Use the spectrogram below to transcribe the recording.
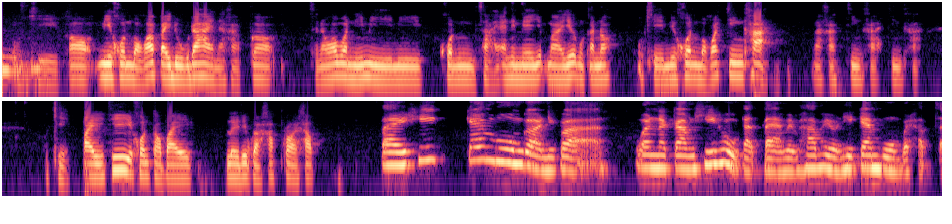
มโอเคก็มีคนบอกว่าไปดูได้นะครับ ก็แสดงว่าวันนี้มีมีคนสายอนิเมะมาเยอะเหมือนกันเนาะโอเค มีคนบอกว่าจริงค่ะ นะครับ จริงค่ะ จริงค่ะ โอเค ไปที่คนต่อไปเลยดีกว่าครับพลอยครับ ไปที่แก้มบูมก่อนดีกว่า วรรณกรรมที่ถูกดัดแปลงเป็นภาพยนตร์ที่แก้มบูมประทับใจ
